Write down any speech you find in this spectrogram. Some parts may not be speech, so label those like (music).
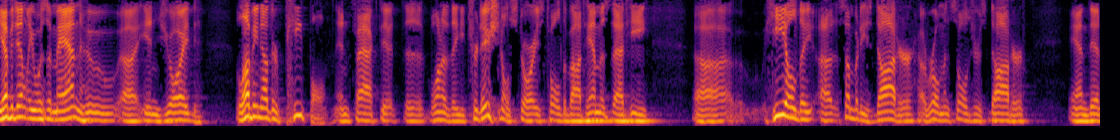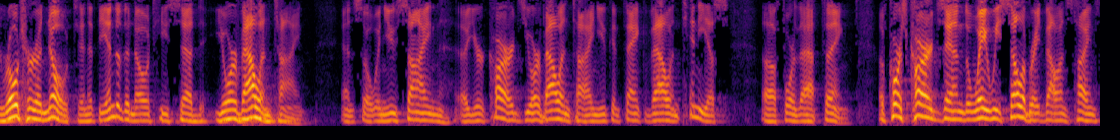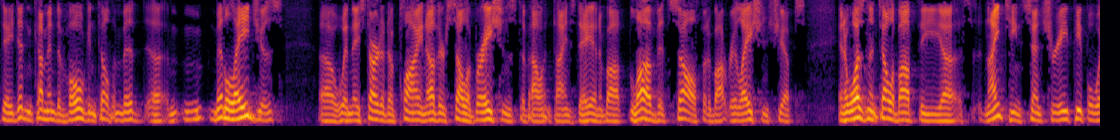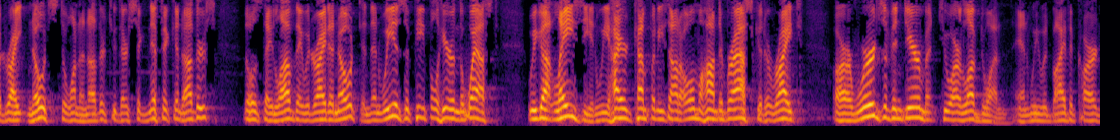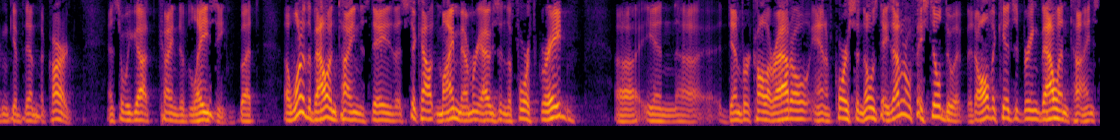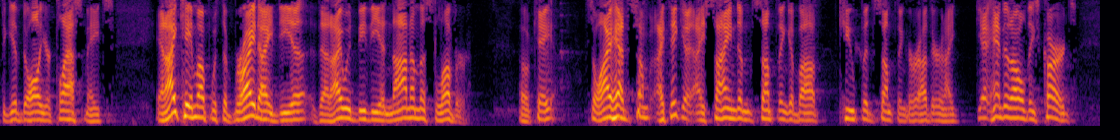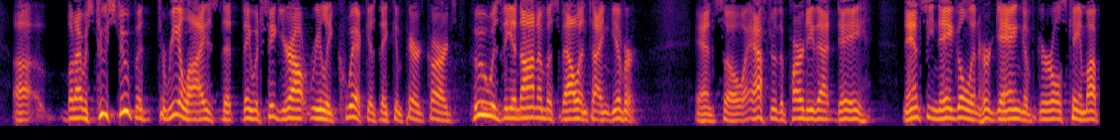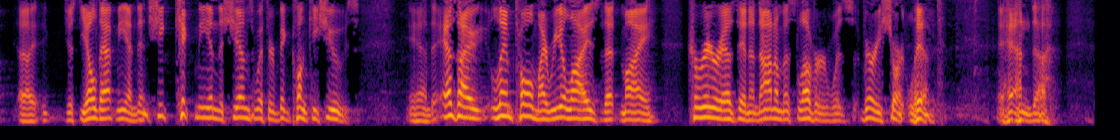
He evidently was a man who uh, enjoyed loving other people. In fact, it, uh, one of the traditional stories told about him is that he uh, healed a, uh, somebody's daughter, a Roman soldier's daughter, and then wrote her a note. And at the end of the note, he said, Your Valentine. And so when you sign uh, your cards, Your Valentine, you can thank Valentinius uh, for that thing. Of course, cards and the way we celebrate Valentine's Day didn't come into vogue until the mid, uh, Middle Ages uh, when they started applying other celebrations to Valentine's Day and about love itself and about relationships. And it wasn't until about the uh, 19th century people would write notes to one another, to their significant others, those they love. They would write a note. And then we, as a people here in the West, we got lazy and we hired companies out of Omaha, Nebraska to write our words of endearment to our loved one. And we would buy the card and give them the card. And so we got kind of lazy. But uh, one of the Valentine's days that stick out in my memory, I was in the fourth grade uh, in uh, Denver, Colorado. And of course, in those days, I don't know if they still do it, but all the kids would bring Valentines to give to all your classmates. And I came up with the bright idea that I would be the anonymous lover. Okay? So I had some, I think I signed them something about Cupid, something or other, and I handed out all these cards. Uh, but I was too stupid to realize that they would figure out really quick as they compared cards who was the anonymous Valentine giver. And so after the party that day, Nancy Nagel and her gang of girls came up, uh, just yelled at me, and then she kicked me in the shins with her big clunky shoes. And as I limped home, I realized that my career as an anonymous lover was very short lived. And uh,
